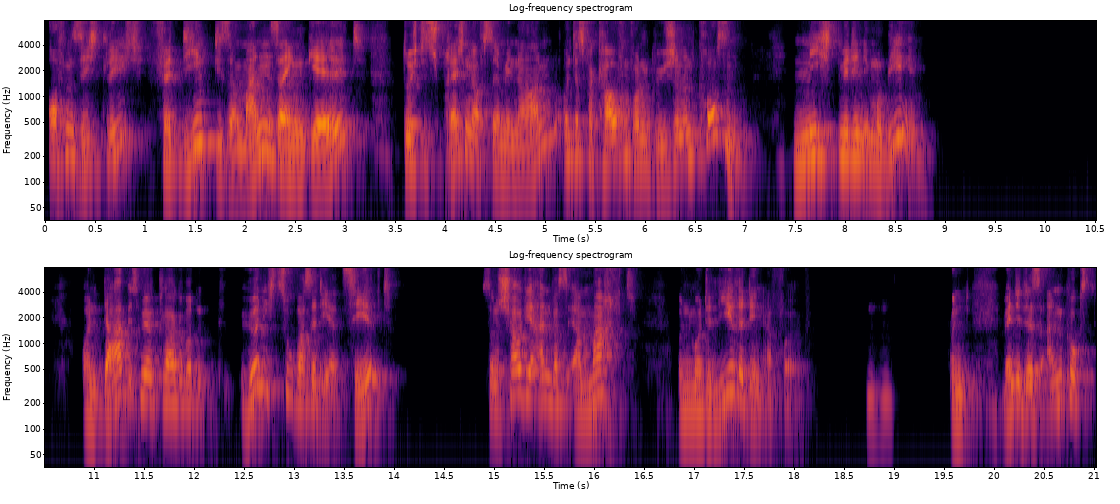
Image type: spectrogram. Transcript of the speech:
Offensichtlich verdient dieser Mann sein Geld durch das Sprechen auf Seminaren und das Verkaufen von Büchern und Kursen, nicht mit den Immobilien. Und da ist mir klar geworden, hör nicht zu, was er dir erzählt, sondern schau dir an, was er macht und modelliere den Erfolg. Mhm. Und wenn du das anguckst,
